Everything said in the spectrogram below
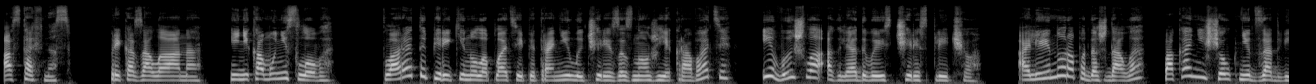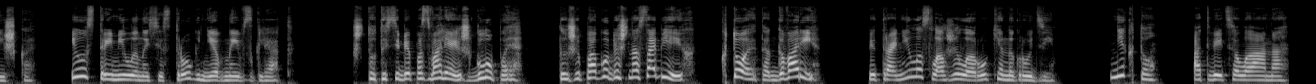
«Оставь нас», — приказала она, — «и никому ни слова». Флоретта перекинула платье Петронилы через изножье кровати и вышла, оглядываясь через плечо. А Леонора подождала, пока не щелкнет задвижка, и устремила на сестру гневный взгляд. «Что ты себе позволяешь, глупая? Ты же погубишь нас обеих! Кто это? Говори!» Петронила сложила руки на груди. «Никто», — ответила она.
